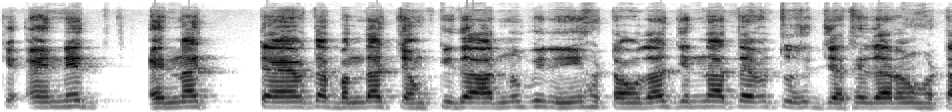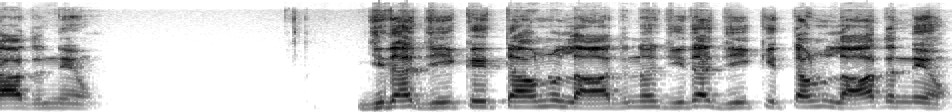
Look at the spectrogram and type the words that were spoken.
ਕਿ ਐਨੇ ਇੰਨਾ ਟਾਈਮ ਤਾਂ ਬੰਦਾ ਚੌਕੀਦਾਰ ਨੂੰ ਵੀ ਨਹੀਂ ਹਟਾਉਂਦਾ, ਜਿੰਨਾ ਟਾਈਮ ਤੁਸੀਂ ਜਥੇਦਾਰਾਂ ਨੂੰ ਹਟਾ ਦਿੰਦੇ ਹੋ। ਜਿਹਦਾ ਜੀ ਕੀਤਾ ਉਹਨੂੰ ਲਾ ਦਿੰਦੇ ਹੋ, ਜਿਹਦਾ ਜੀ ਕੀਤਾ ਉਹਨੂੰ ਲਾ ਦਿੰਦੇ ਹੋ।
